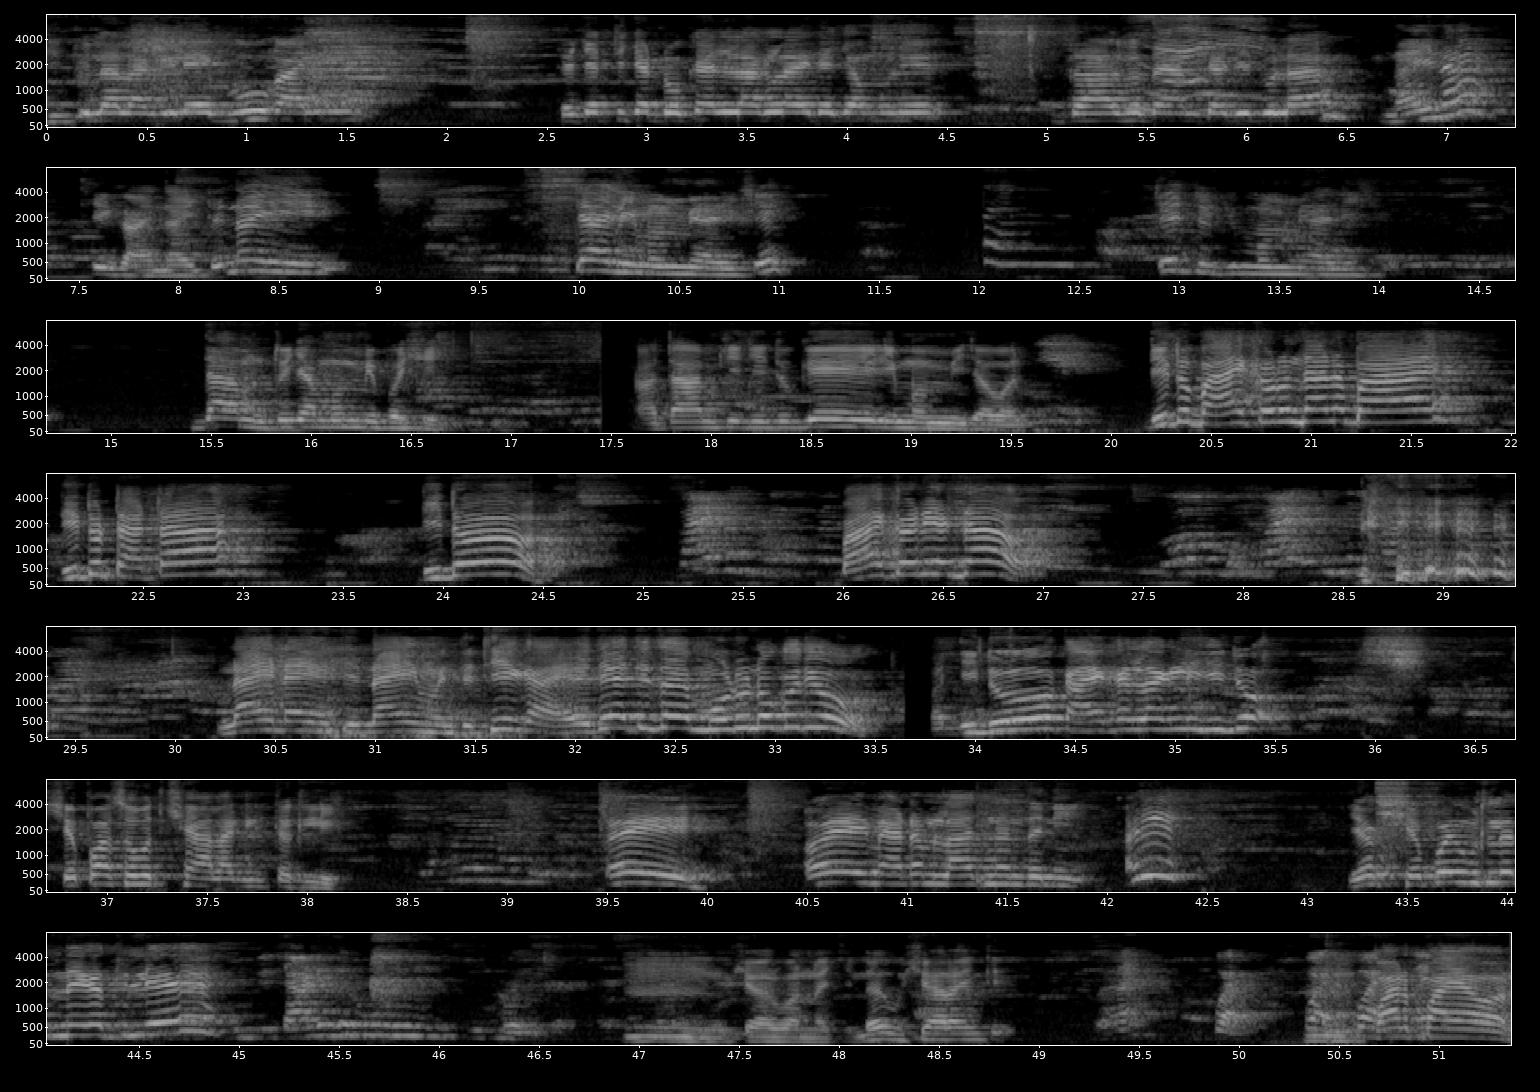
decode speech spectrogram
जितूला लागलेली आहे भूक आणि त्याच्यात तिच्या डोक्याला लागला आहे त्याच्यामुळे त्रास होत आहे आमच्या जितूला. नाही ना? ठीक आहे नाही ते नाही. ते आली मम्मी आईचे. ते तुझी मम्मी आली. जा मग तुझ्या मम्मीपाशी आता आमची जितू गेली मम्मी जवळ दिदू बाय करून जा ना बाय दिदू टाटा? दिदू बाय कर एकदा. नाही नाही म्हणते नाही म्हणते. ठीक आहे. ते तिथं मोडू नको देऊ. दिदू काय करायला लागली जिजू शेपासोबत खेळा लागली टकली. अय अय मॅडम लाज नंदनी. अरे एक शेपही उचलत नाही का तुले? हम्म, हुशार बनायची लय हुशार आहे ते पाड पायावर.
